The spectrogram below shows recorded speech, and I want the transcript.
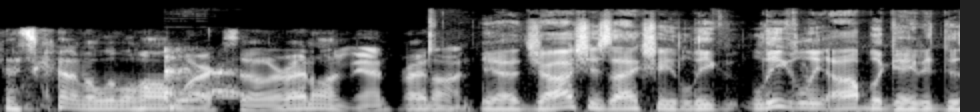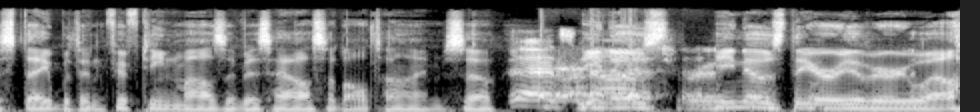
that's kind of a little hallmark. So right on, man, right on. Yeah, Josh is actually leg- legally obligated to stay within 15 miles of his house at all times. So That's he knows true. he knows the area very well.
